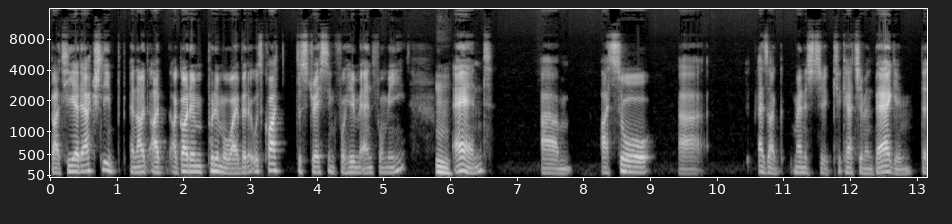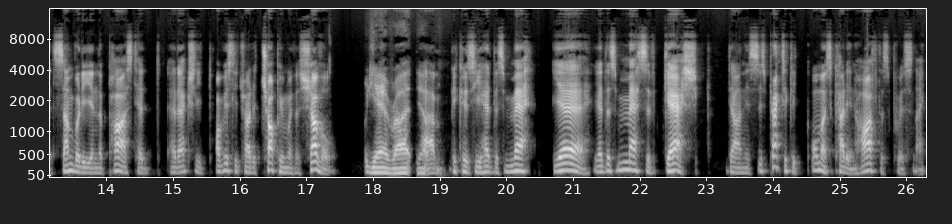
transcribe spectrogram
but he had actually, and I I, I got him, put him away, but it was quite distressing for him and for me. Mm. And um, I saw uh, as I managed to to catch him and bag him that somebody in the past had had actually obviously tried to chop him with a shovel Yeah, right. Yeah. um, because he had this ma- yeah, he had this massive gash down this. He's practically almost cut in half. This poor snake,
